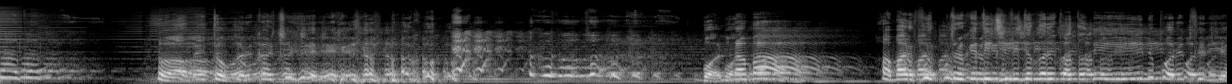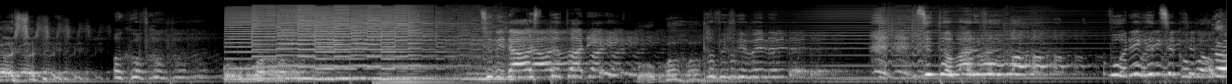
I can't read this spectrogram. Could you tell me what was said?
বাবা। আমি তোমার কাছে হেরে গেলাম বল না মা আমার পুত্রকে তুই জীবিত করে কতদিন পরে ফিরিয়ে আসবি? যদি না আসতে পারি তবে ভেবে যে তোমার বৌমা মরে গেছে গো বাবা।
